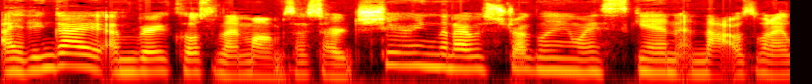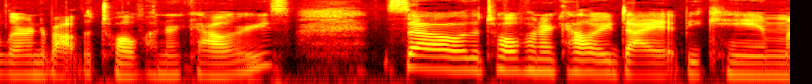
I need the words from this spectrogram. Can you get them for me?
I think I, I'm very close with my mom. So I started sharing that I was struggling in my skin, and that was when I learned about the 1200 calories. So the 1200 calorie diet became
